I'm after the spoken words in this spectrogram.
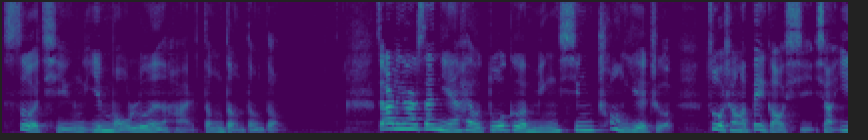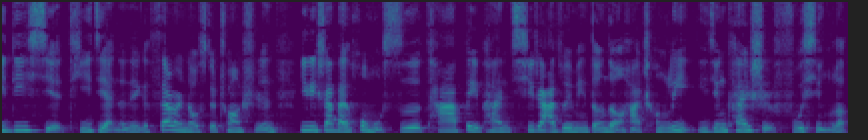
色情、阴谋论。论哈等等等等，在二零二三年，还有多个明星创业者坐上了被告席，像一滴血体检的那个 Theranos 的创始人伊丽莎白霍姆斯，他被判欺诈罪名等等哈成立，已经开始服刑了。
